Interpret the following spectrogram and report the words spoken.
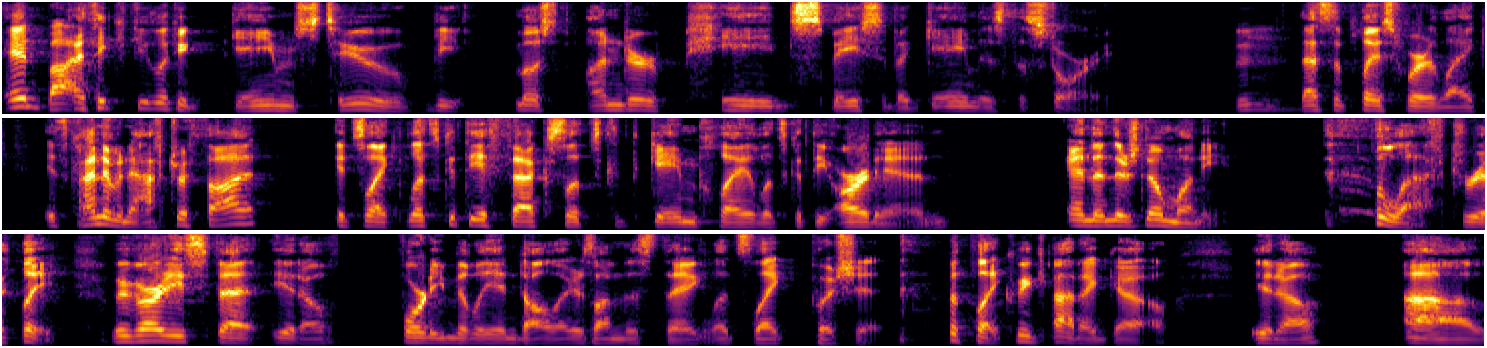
And But- I think if you look at games too, the most underpaid space of a game is the story. mm, That's the place where like it's kind of an afterthought. It's like let's get the effects, let's get the gameplay, let's get the art in, and then there's no money left. Really, we've already spent you know forty million dollars on this thing. Let's like push it. like we gotta go. You know. Uh,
